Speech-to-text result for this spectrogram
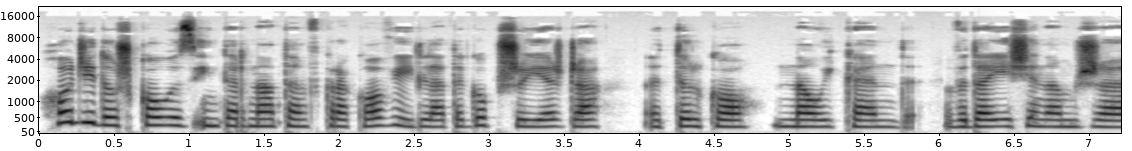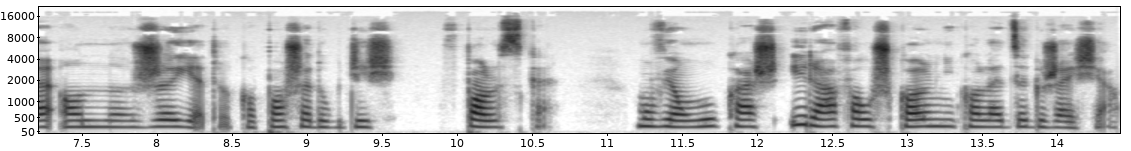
chodzi do szkoły z internatem w Krakowie i dlatego przyjeżdża e, tylko na weekendy. Wydaje się nam, że on żyje, tylko poszedł gdzieś w Polskę. Mówią Łukasz i Rafał, szkolni koledzy Grzesia.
